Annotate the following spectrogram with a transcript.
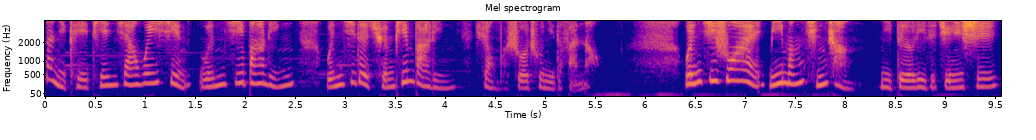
那你可以添加微信文姬八零，文姬的全拼八零，向我们说出你的烦恼。文姬说爱，迷茫情场，你得力的军师。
